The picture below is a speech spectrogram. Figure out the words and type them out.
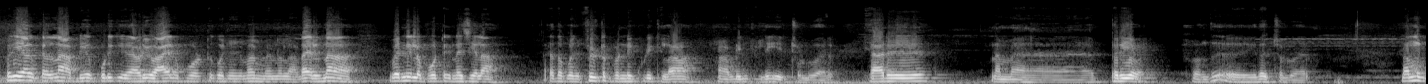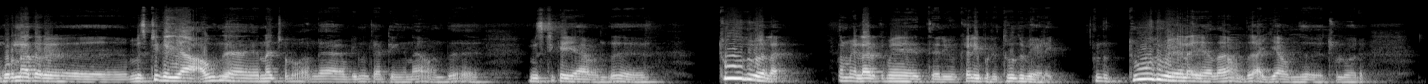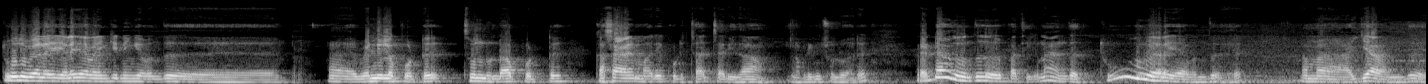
பெரிய ஆட்கள்லாம் அப்படியே குடிக்க அப்படியே வாயில் போட்டு கொஞ்சம் கொஞ்சமாக மென்னலாம்டா இல்லைன்னா வெந்நில போட்டு என்ன செய்யலாம்? அதை கொஞ்சம் ஃபில்டர் பண்ணி குடிக்கலாம் அப்படின்னு சொல்லி சொல்லுவார். யார்? நம்ம பெரியவர் வந்து இதை சொல்லுவார். நம்ம குருநாதர் மிஸ்டிக் ஐயா அவங்க என்ன சொல்லுவாங்க அப்படின்னு கேட்டிங்கன்னா வந்து மிஸ்டிக் ஐயா வந்து தூது வேலை நம்ம எல்லாருக்குமே தெரியும் கேள்விப்பட்ட தூது வேலை. இந்த தூது வேலையை தான் வந்து ஐயா வந்து சொல்லுவார். தூது வேலை இலையை வாங்கி நீங்கள் வந்து வெண்ணில போட்டு சுண்டுண்டா போட்டு கஷாயம் மாதிரி குடித்தா சரிதான் அப்படின்னு சொல்லுவார். ரெண்டாவது வந்து பார்த்திங்கன்னா இந்த தூது வேலையை வந்து நம்ம ஐயா வந்து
